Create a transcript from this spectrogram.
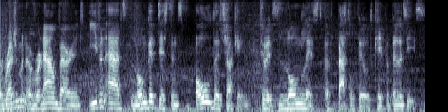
The Regiment of Renown variant even adds longer distance boulder chucking to its long list of battlefield capabilities.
